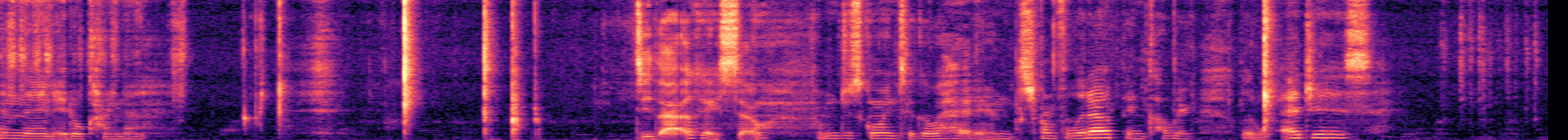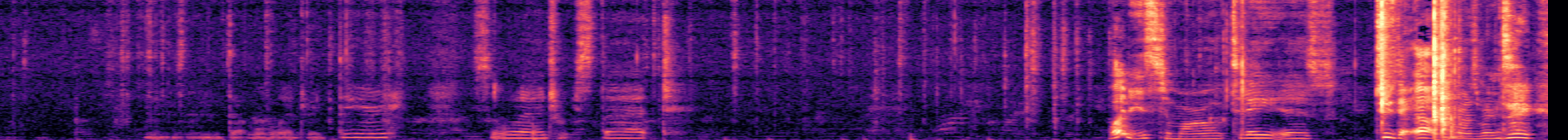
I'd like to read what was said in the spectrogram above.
And then it'll kind of do that. Okay, so I'm just going to go ahead and scrumple it up and color little edges. And that little edge right there. So edge, where's that? What is tomorrow? Today is Tuesday. Oh, tomorrow's Wednesday.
